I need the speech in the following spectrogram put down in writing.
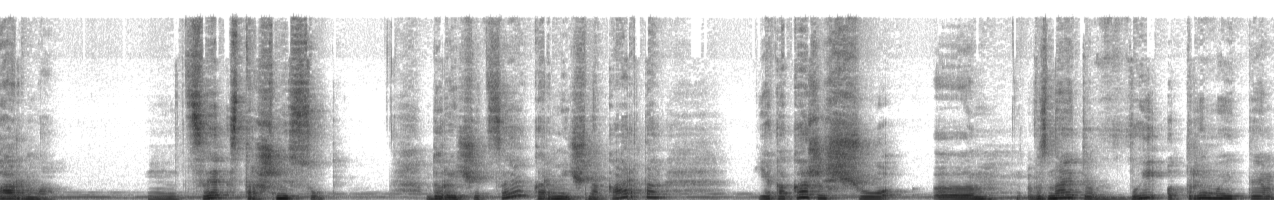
Карма це страшний суд. До речі, це кармічна карта, яка каже, що е, ви знаєте, ви отримаєте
